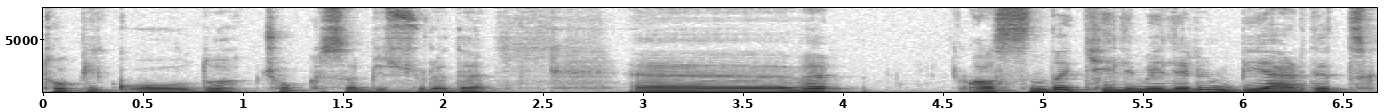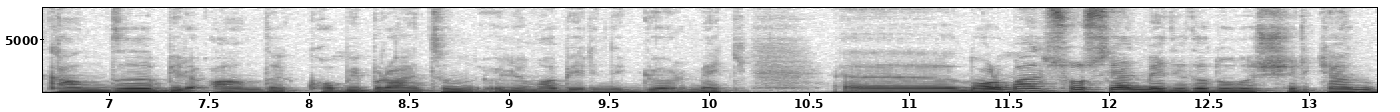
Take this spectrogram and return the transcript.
topic oldu çok kısa bir sürede. Ve aslında kelimelerin bir yerde tıkandığı bir andı. Kobe Bryant'ın ölüm haberini görmek. Normal sosyal medyada dolaşırken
